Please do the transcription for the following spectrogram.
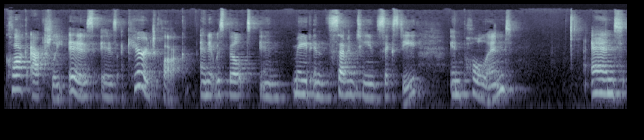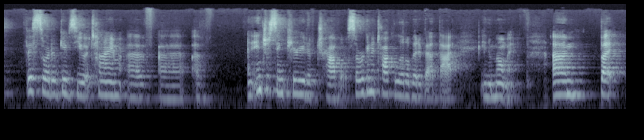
clock actually is, is a carriage clock. And it was built in, made in 1760 in Poland. And this sort of gives you a time of, uh, of an interesting period of travel. So we're going to talk a little bit about that in a moment. Um, but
